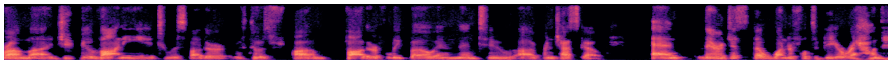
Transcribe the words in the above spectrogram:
from uh, Giovanni to his father, to his um, father Filippo, and then to uh, Francesco. And they're just uh, wonderful to be around.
